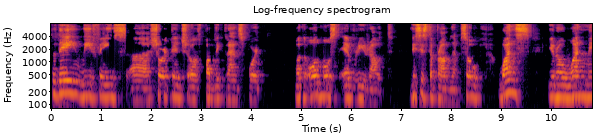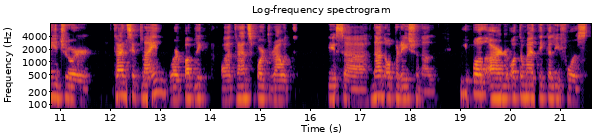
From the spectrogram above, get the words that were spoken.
Today, we face a shortage of public transport on almost every route. This is the problem. So once, you know, one major transit line or public uh, transport route is uh, non-operational, people are automatically forced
